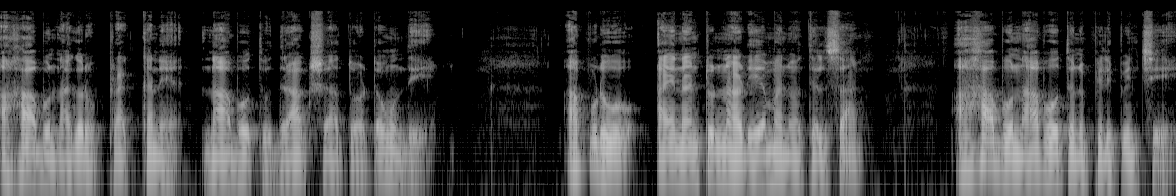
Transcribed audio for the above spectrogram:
అహాబు నగరు ప్రక్కనే నాబోతు ద్రాక్ష తోట ఉంది. అప్పుడు ఆయన అంటున్నాడు ఏమనో తెలుసా? అహాబు నాబోతును పిలిపించి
